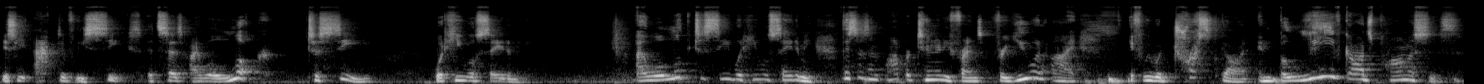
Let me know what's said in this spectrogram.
is he actively seeks. It says, I will look to see what he will say to me. I will look to see what he will say to me. This is an opportunity, friends, for you and I, if we would trust God and believe God's promises.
